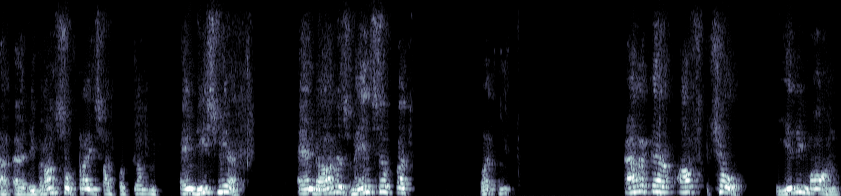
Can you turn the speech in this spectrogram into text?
uh, uh, die brandstofprys wat wil klim en dis meer. En daar is mense wat wat erger afchop hierdie maand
